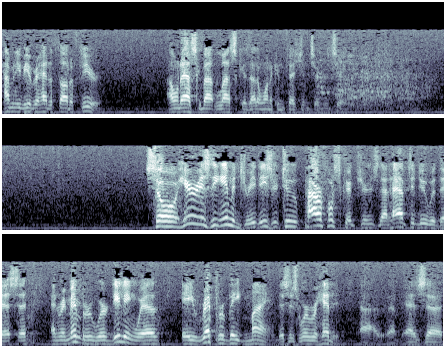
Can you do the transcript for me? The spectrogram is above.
How many of you ever had a thought of fear? I won't ask about lust because I don't want a confession service here. So here is the imagery. These are two powerful scriptures that have to do with this. And remember, we're dealing with a reprobate mind. This is where we're headed. Uh, as uh,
